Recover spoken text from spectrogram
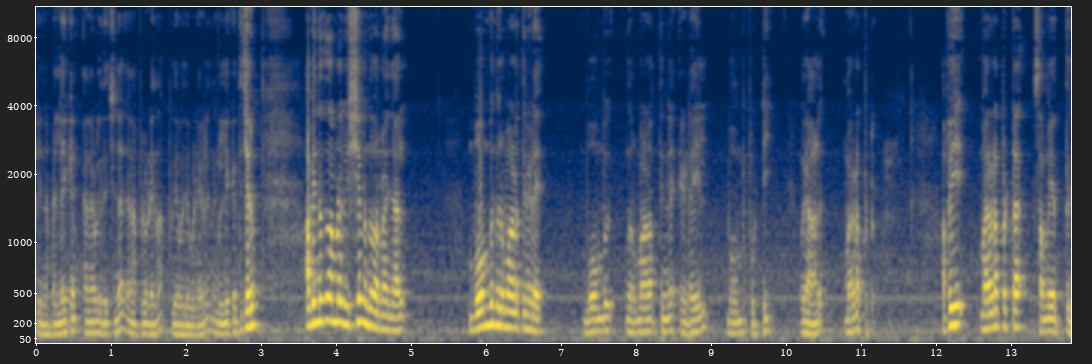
പിന്നെ ബെല്ലൈക്കൻ അനേബിൾ ചെയ്ത് കഴിഞ്ഞാൽ ഞാൻ അപ്ലോഡ് ചെയ്യുന്ന പുതിയ പുതിയ വീഡിയോകൾ നിങ്ങളിലേക്ക് എത്തിച്ചേരും. അപ്പോൾ ഇന്നത്തെ നമ്മുടെ വിഷയം എന്ന് പറഞ്ഞു കഴിഞ്ഞാൽ ബോംബ് നിർമ്മാണത്തിനിടെ ബോംബ് നിർമ്മാണത്തിന്റെ ഇടയിൽ ബോംബ് പൊട്ടി ഒരാൾ മരണപ്പെട്ടു. അപ്പോൾ ഈ മരണപ്പെട്ട സമയത്ത്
